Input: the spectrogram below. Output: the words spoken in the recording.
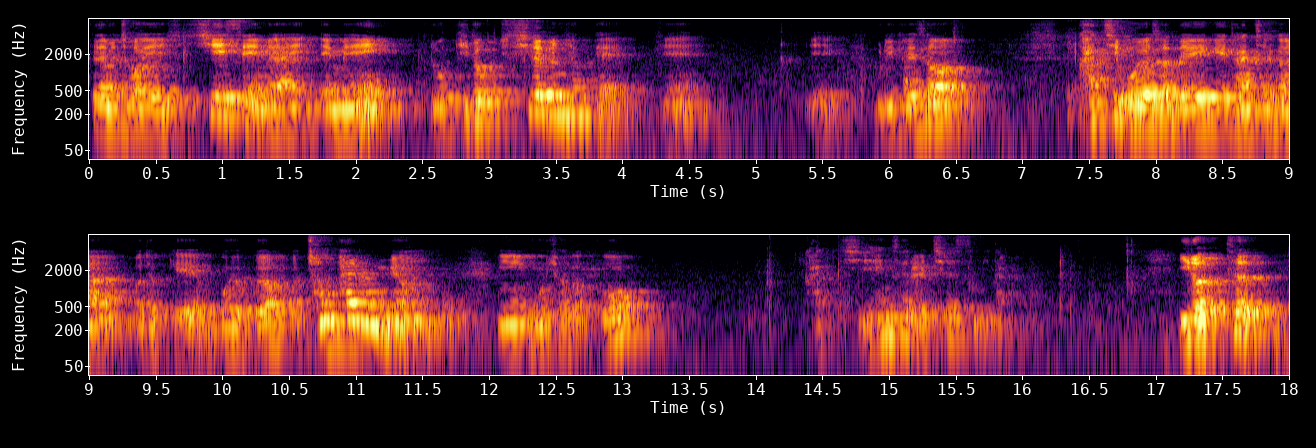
그 다음에 저희 CSMA, MA, 그리고 기독 실업인 협회, 예, 예, 우리 그래서 같이 모여서 네 개 단체가 어저께 모였고요. 1,800명이 오셔갖고 같이 행사를 치렀습니다. 이렇듯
